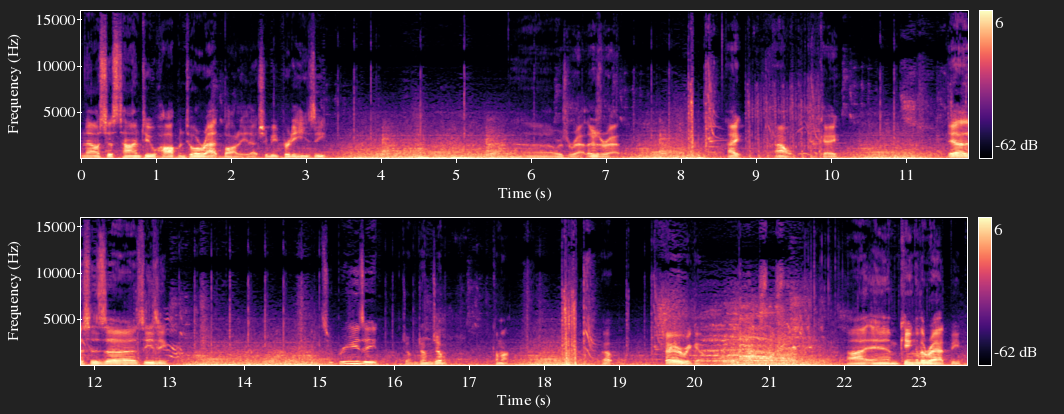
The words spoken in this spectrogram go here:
now it's just time to hop into a rat body. That should be pretty easy. Uh, where's a rat? There's a rat. Hey. Ow. Okay. Yeah, this is, uh, it's easy. Super easy. Jump, jump, jump. Come on. Oh. There we go. I am king of the rat, people.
